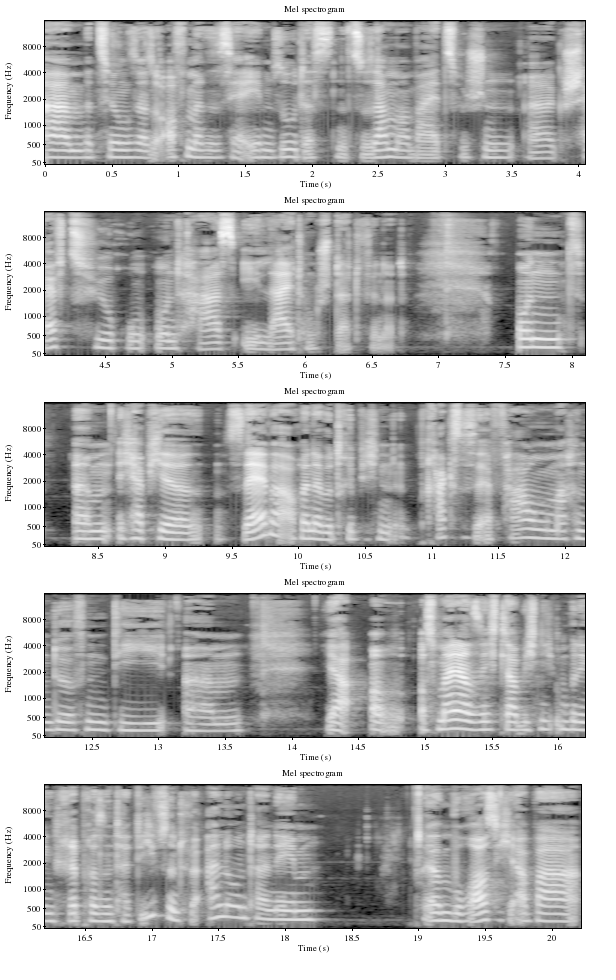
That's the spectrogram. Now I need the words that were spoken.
ähm, beziehungsweise oftmals ist es ja eben so, dass eine Zusammenarbeit zwischen äh, Geschäftsführung und HSE-Leitung stattfindet. Und ähm, ich habe hier selber auch in der betrieblichen Praxis Erfahrungen machen dürfen, die ähm, ja, aus meiner Sicht glaube ich nicht unbedingt repräsentativ sind für alle Unternehmen, ähm, woraus ich aber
